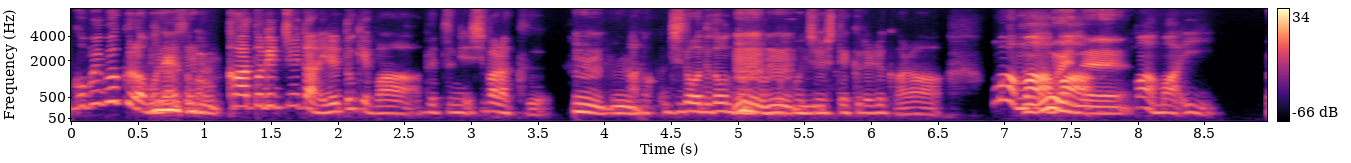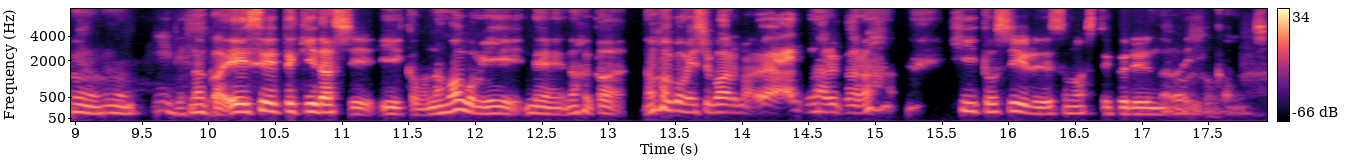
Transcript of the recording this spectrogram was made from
ゴミ袋もね、うんうんそのカートリッジみたいなの入れとけば、別にしばらく、うんうんあの自動でどんどんどんどん補充してくれるから、まあまあすまあ、ごいねまあまあいい。うんうん。いいですよ。なんか衛生的だしいいかも。生ゴミね、なんか生ゴミ縛るのうわーってなるから、ヒートシールで済ませてくれるならいいかもし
